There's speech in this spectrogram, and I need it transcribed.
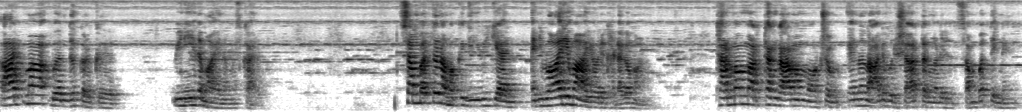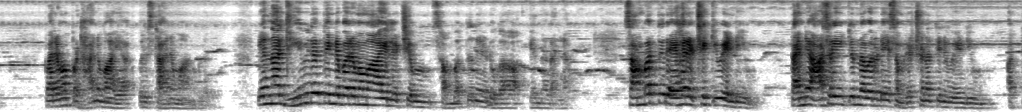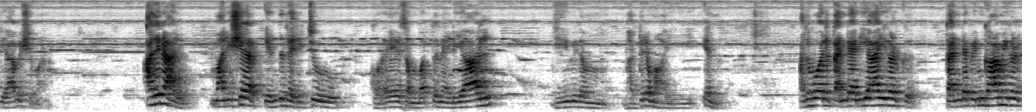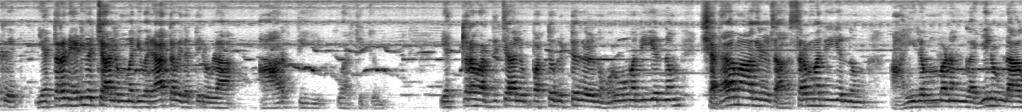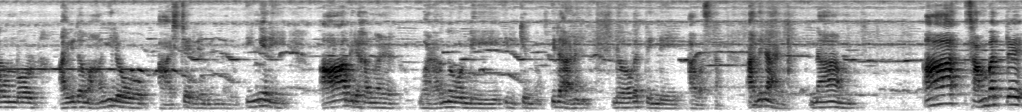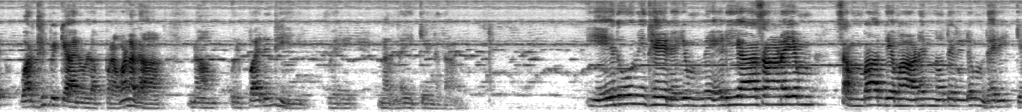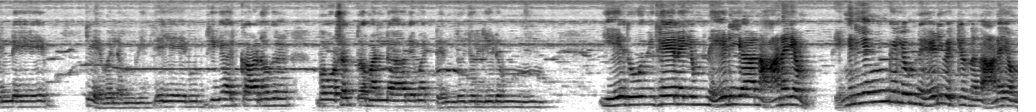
ആത്മബന്ധുക്കൾക്ക് വിനീതമായ നമസ്കാരം. സമ്പത്ത് നമുക്ക് ജീവിക്കാൻ അനിവാര്യമായ ഒരു ഘടകമാണ്. ധർമ്മം അർത്ഥം കാമം മോക്ഷം എന്ന നാല് പുരുഷാർത്ഥങ്ങളിൽ സമ്പത്തിന് പരമപ്രധാനമായ ഒരു സ്ഥാനമാണുള്ളത്. എന്നാൽ ജീവിതത്തിന്റെ പരമമായ ലക്ഷ്യം സമ്പത്ത് നേടുക എന്നതല്ല. സമ്പത്ത് ദേഹരക്ഷയ്ക്ക് വേണ്ടിയും തന്നെ ആശ്രയിക്കുന്നവരുടെ സംരക്ഷണത്തിന് വേണ്ടിയും അത്യാവശ്യമാണ്. അതിനാൽ മനുഷ്യർ എന്ത് ധരിച്ചു? കുറേ സമ്പത്ത് നേടിയാൽ ജീവിതം ഭദ്രമായി എന്ന്. അതുപോലെ തന്റെ അനുയായികൾക്ക് തന്റെ പിൻഗാമികൾക്ക് എത്ര നേടിവെച്ചാലും മതി വരാത്ത വിധത്തിലുള്ള ആർത്തി വർദ്ധിക്കുന്നു. എത്ര വർദ്ധിച്ചാലും പത്തു കെട്ടുകൾ നൂറു മതിയെന്നും ശതമാകിൽ സഹസ്രം മതിയെന്നും ആയിരം പണം കയ്യിലുണ്ടാകുമ്പോൾ ആയുധമാകിലോ? ആശ്ചര്യമെന്ന് ഇങ്ങനെ ആഗ്രഹങ്ങൾ വളർന്നുകൊണ്ടേ ഇരിക്കുന്നു ഇതാണ് ലോകത്തിന്റെ അവസ്ഥ. അതിനാൽ നാം ആ സമ്പത്ത് വർദ്ധിപ്പിക്കാനുള്ള പ്രവണത നാം ഒരു പരിധി വരെ നിർണയിക്കേണ്ടതാണ്. ഏതു വിധേനയും നേടിയ സാണയം സമ്പാദ്യമാണെന്നു തെല്ലും ധരിക്കല്ലേ. കേവലം വിദ്യയെ ബുദ്ധിയായി കാണുക ദോഷത്വമല്ലാതെ മറ്റെന്തു ചൊല്ലിടും? ഏതു വിധേനയും നേടിയ നാണയം എങ്ങനെയെങ്കിലും നേടിവെക്കുന്ന നാണയം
